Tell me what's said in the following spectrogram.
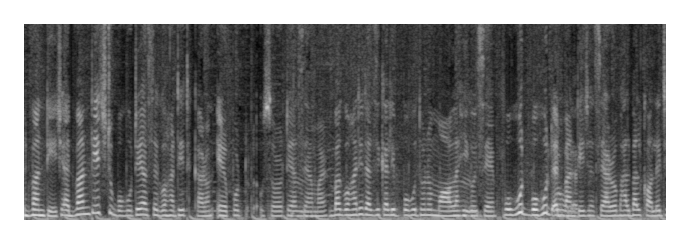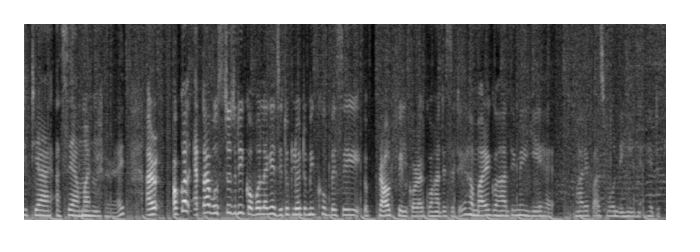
এডভান্টেজ এডভান্টেজটো বহুতেই আছে গুৱাহাটীত কাৰণ এয়াৰপৰ্ট ওচৰতে আছে আমাৰ বা গুৱাহাটীত আজিকালি বহুত ধৰণৰ মল আহি গৈছে বহুত বহুত এডভান্টেজ আছে আৰু ভাল ভাল কলেজ এতিয়া আছে আমাৰ ৰাইট আৰু অকল এটা বস্তু যদি ক'ব লাগে যিটোক লৈ তুমি খুব বেছি প্ৰাউড ফিল কৰা গুৱাহাটী চিটিৰ हमारे গুৱাহাটী में ये है हमारे पास वो नहीं है সেইটো কি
